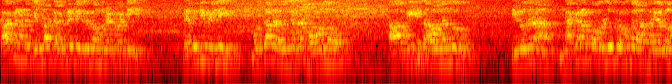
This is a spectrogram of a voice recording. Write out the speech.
కాకినాడ జిల్లా కలెక్టరేట్ ఎదురుగా ఉన్నటువంటి రెవెన్యూ బిల్డింగ్ ముద్దాల రవిచంద్ర భవన్లో ఆ మీటింగ్ హాల్ నందు ఈ రోజున నగర పౌరులు ప్రముఖుల ఆధ్వర్యంలో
